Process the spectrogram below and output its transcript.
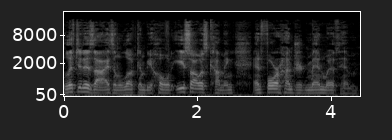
lifted his eyes and looked, and behold, Esau was coming, and 400 men with him.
